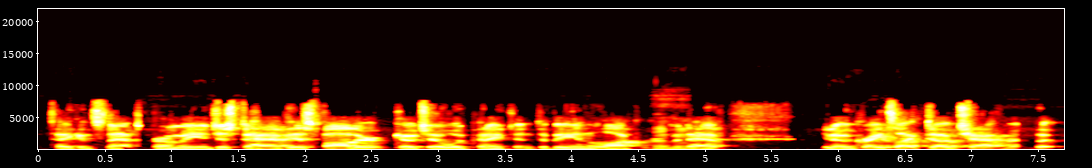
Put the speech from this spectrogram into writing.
taking snaps from me, and just to have his father, Coach Elwood Pennington, to be in the locker room, mm-hmm. and to have you know greats like Doug Chapman, but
